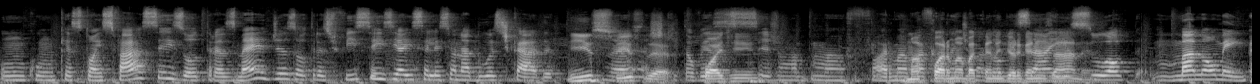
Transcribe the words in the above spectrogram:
um com questões fáceis, outras médias, outras difíceis e aí selecionar duas de cada. Isso, né? isso. Acho é. que talvez Pode... seja uma, uma forma uma bacana forma de bacana de organizar, isso né? manualmente.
